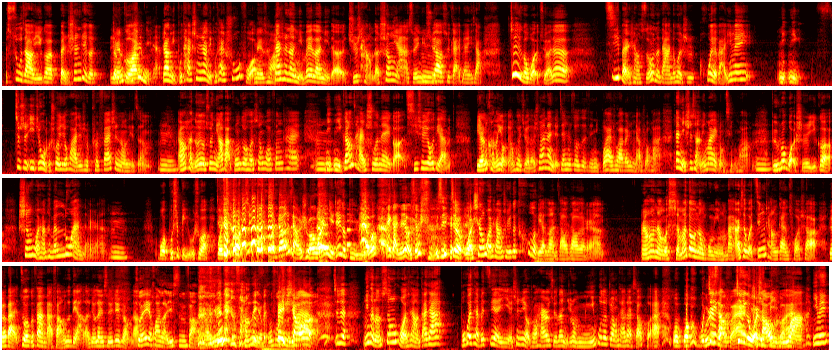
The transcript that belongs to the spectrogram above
塑造一个本身这个人不格，是你，让你不太，甚至让你不太舒服。没错。但是呢，你为了你的职场的生涯，所以你需嗯要去改变一下。这个我觉得基本上所有的答案都会是会吧，因为你你就是一直我们说一句话就是 professionalism，嗯然后很多人又说你要把工作和生活分开。嗯你你刚才说那个其实有点。别人可能有的人会觉得说，那你就坚持做自己，你不爱说话，为什么要说话？但你是想另外一种情况，嗯比如说我是一个生活上特别乱的人，嗯，我不是，比如说我就是我刚想说，我说你这个比如，哎，感觉有些熟悉。就是我生活上是一个特别乱糟糟的人，然后呢，我什么都弄不明白，而且我经常干错事儿，比如把做个饭把房子点了，就类似于这种的，所以换了一新房子，因为那个房子已经不复被存在烧了。就是你可能生活上大家。不会特别介意，甚至有时候还是觉得你这种迷糊的状态有点小可爱。我我我这个这个我是老可爱啊，因为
